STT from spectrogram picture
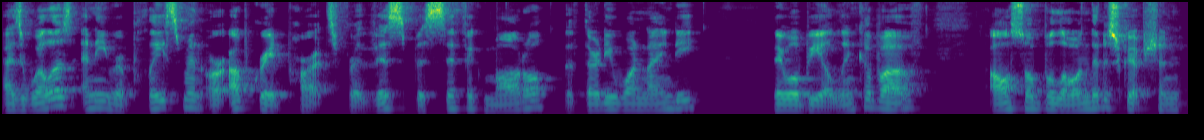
as well as any replacement or upgrade parts for this specific model, the 3190, there will be a link above. Also below in the description,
